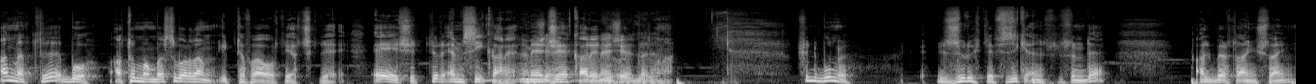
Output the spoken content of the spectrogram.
Anlattığı bu. Atom bombası buradan ilk defa ortaya çıktı. E eşittir MC kare. MC, kare MC kare. buna. Şimdi bunu Zürih'te fizik enstitüsünde Albert Einstein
